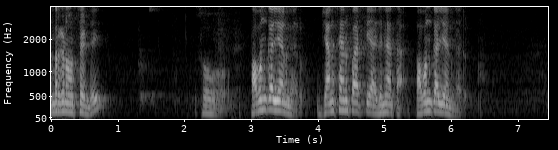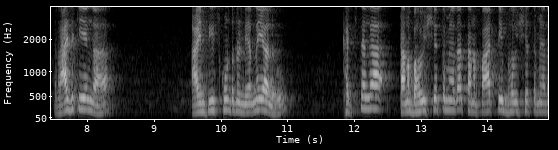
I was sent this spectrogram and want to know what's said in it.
అందరికీ నమస్తే అండి. సో పవన్ కళ్యాణ్ గారు జనసేన పార్టీ అధినేత పవన్ కళ్యాణ్ గారు రాజకీయంగా ఆయన తీసుకుంటున్న నిర్ణయాలు ఖచ్చితంగా తన భవిష్యత్తు మీద తన పార్టీ భవిష్యత్తు మీద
